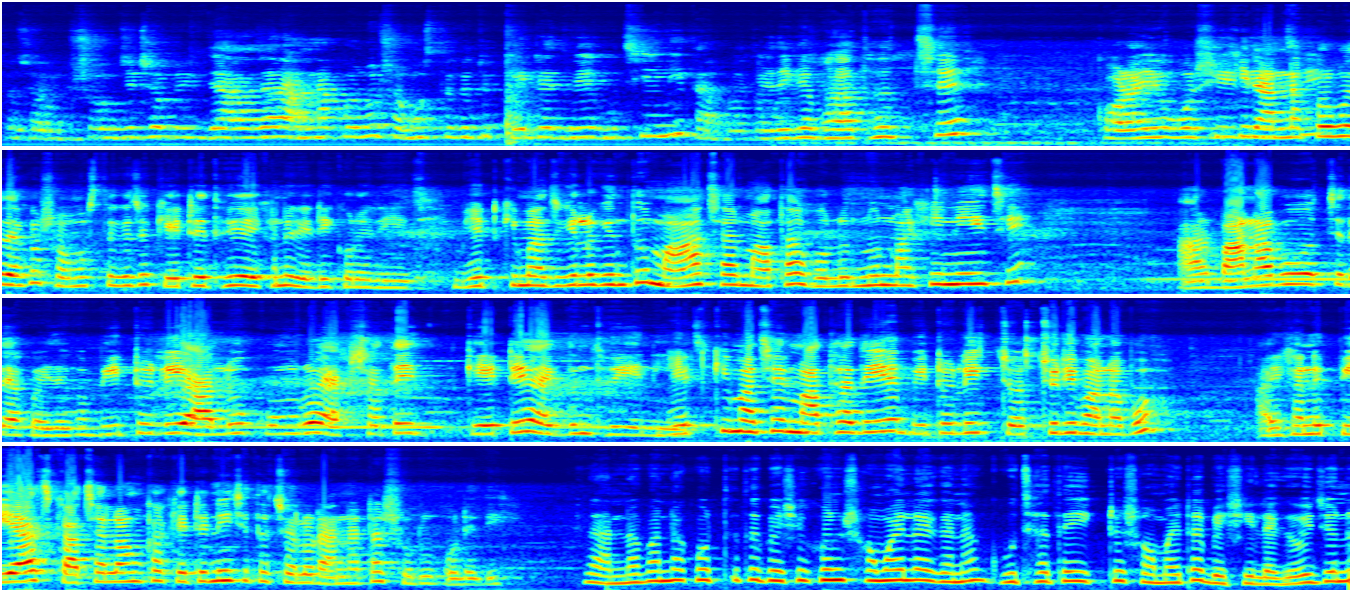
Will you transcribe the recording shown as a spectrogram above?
তো চলো সবজি টবজি যা যা রান্না করব সমস্ত কিছু কেটে ধুয়ে গুছিয়ে নিই তারপর এদিকে ভাত হচ্ছে কড়াইও বসিয়ে কি রান্না করব দেখো সমস্ত কিছু কেটে ধুয়ে এখানে রেডি করে নিয়েছি ভেটকি মাছগুলো কিন্তু মাছ আর মাথা হলুদ নুন মাখিয়ে নিয়েছি। আর বানাবো হচ্ছে দেখো এই দেখো বিটুলি আলু কুমড়ো একসাথে কেটে একদম ধুয়ে নিই ভেটকি মাছের মাথা দিয়ে বিটুলি চচ্চড়ি বানাবো। আর এখানে পেঁয়াজ কাঁচা লঙ্কা কেটে নিয়েছি তো চলো রান্নাটা শুরু করে দিই। রান্নাবান্না করতে তো বেশিক্ষণ সময় লাগে না গুছাতে একটু সময়টা বেশি লাগে। ওই জন্য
